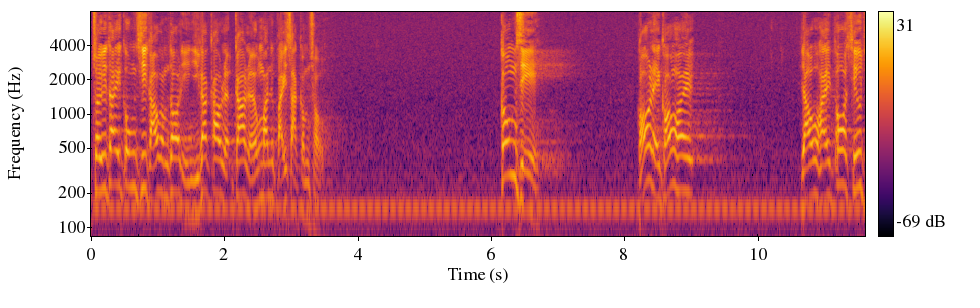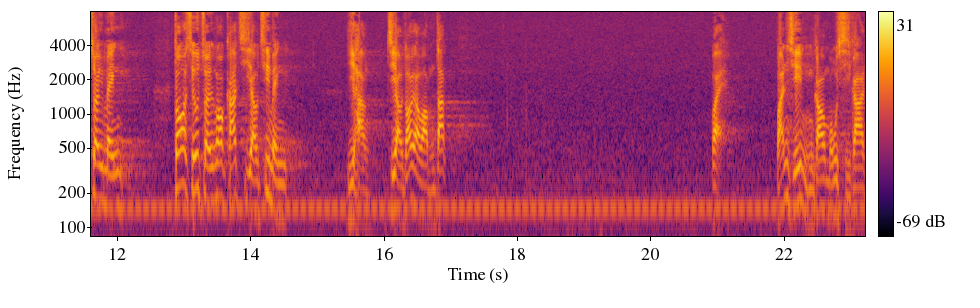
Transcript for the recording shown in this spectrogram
最低工資搞咁多年，而家交兩加兩蚊，鬼殺咁嘈，工時。講嚟講去，又係多少罪名、多少罪惡假自由之名而行。自由黨又話唔得。喂，揾錢唔夠冇時間，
